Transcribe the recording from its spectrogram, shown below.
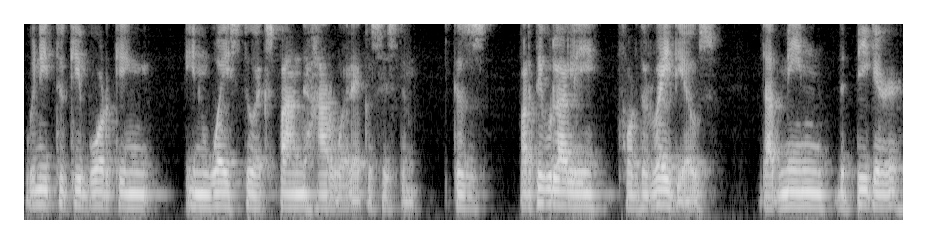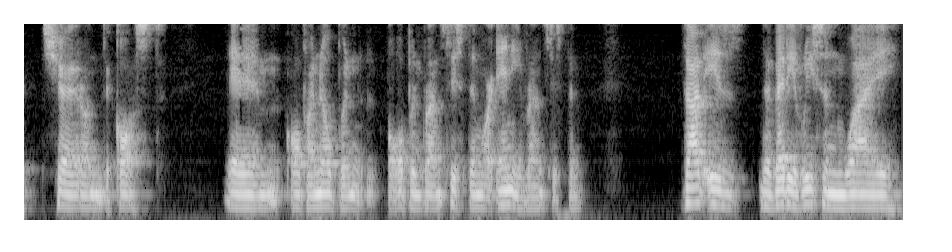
we need to keep working in ways to expand the hardware ecosystem because particularly for the radios that mean the bigger share on the cost um, of an open open RAN system or any RAN system that is the very reason why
